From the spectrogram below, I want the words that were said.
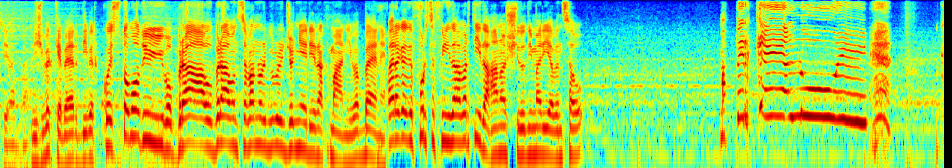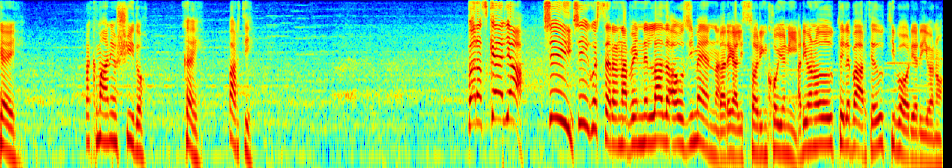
Sì, vabbè. Dici perché perdi? Per questo motivo. Bravo, bravo. Non si fanno i prigionieri i Rachmani, va bene. Ma raga che forse è finita la partita. Ah, no, è uscito Di Maria, pensavo. Ma perché a lui? Ok. Rachmani è uscito. Ok, parti. Paraschelia! Sì, sì, questa era una pennellata a Osimen. Raga, li sto rincoglionì. Arrivano da tutte le parti, da tutti i pori arrivano.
